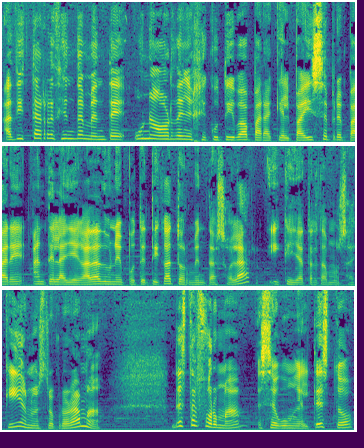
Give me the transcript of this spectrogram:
a dictar recientemente una orden ejecutiva para que el país se prepare ante la llegada de una hipotética tormenta solar, y que ya tratamos aquí en nuestro programa. De esta forma, según el texto,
